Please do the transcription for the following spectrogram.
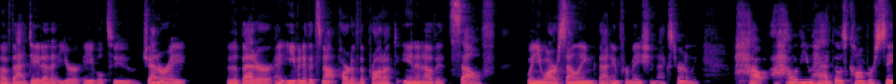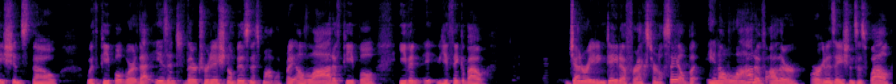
of that data that you're able to generate the better. And even if it's not part of the product in and of itself when you are selling that information externally. How how have you had those conversations though with people where that isn't their traditional business model, right? A lot of people, even you think about generating data for external sale, but in a lot of other organizations as well,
